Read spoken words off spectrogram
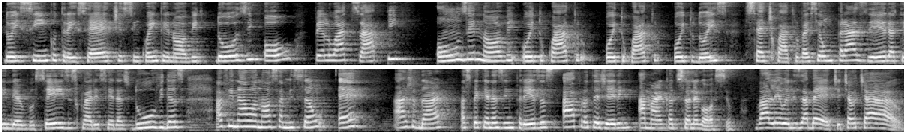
2537 5912 ou pelo WhatsApp 11 984 848274. Vai ser um prazer atender vocês, esclarecer as dúvidas. Afinal, a nossa missão é ajudar as pequenas empresas a protegerem a marca do seu negócio. Valeu, Elizabeth. Tchau, tchau.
